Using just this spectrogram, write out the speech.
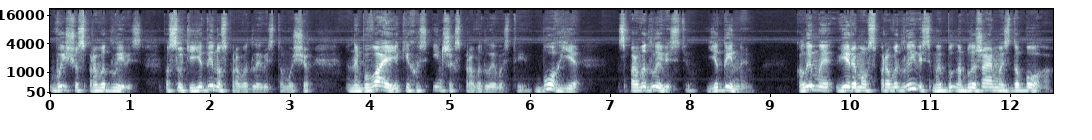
вищу справедливість, по суті, єдину справедливість, тому що не буває якихось інших справедливостей. Бог є справедливістю єдиною. Коли ми віримо в справедливість, ми бл- наближаємось до Бога.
